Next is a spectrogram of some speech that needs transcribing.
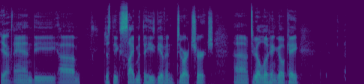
Yeah. And the um, just the excitement that he's given to our church um, to be able to look and go, okay, uh,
